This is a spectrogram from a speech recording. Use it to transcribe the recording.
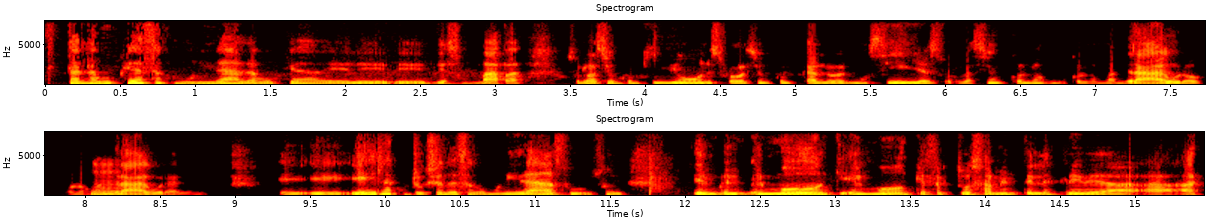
está, la búsqueda de esa comunidad, la búsqueda de, de, de, esos mapas, su relación con Quiñones, su relación con Carlos Hermosilla, su relación con los, con los mandrágoros, con los mm. mandrágoras, eh, eh, es la construcción de esa comunidad, el, modo en que, el modo en que afectuosamente le escribe a, a,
